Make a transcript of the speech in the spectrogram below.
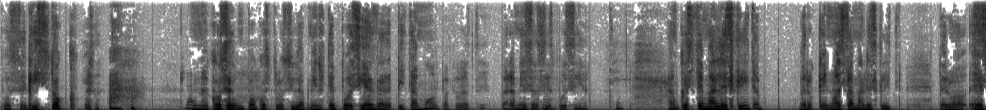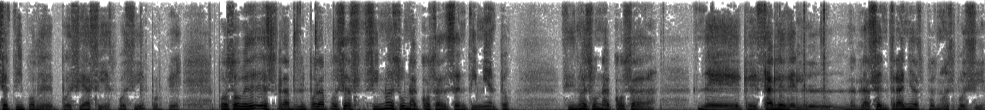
pues el stock. Una cosa un poco explosiva. Mire usted, poesía es la de Pitamor, para, para mí eso sí es poesía. Aunque esté mal escrita, pero que no está mal escrita pero ese tipo de poesía sí es poesía porque pues obedece la, la, poesía si no es una cosa de sentimiento si no es una cosa de que sale de las entrañas pues no es poesía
